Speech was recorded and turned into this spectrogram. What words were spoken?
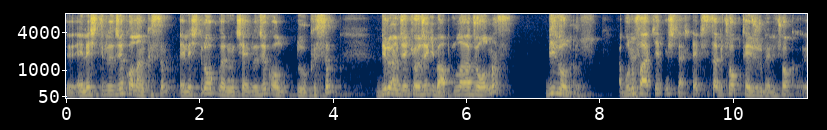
e, eleştirilecek olan kısım, eleştiri oklarının çevrilecek olduğu kısım bir önceki hoca gibi Abdullah Avcı olmaz, biz oluruz. Ya bunu fark etmişler. Hepsi tabii çok tecrübeli, çok e,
